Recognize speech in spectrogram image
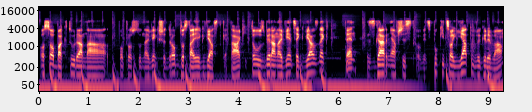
osoba, która na po prostu największy drop dostaje gwiazdkę, tak? I kto uzbiera najwięcej gwiazdek, ten zgarnia wszystko. Więc póki co ja tu wygrywam.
